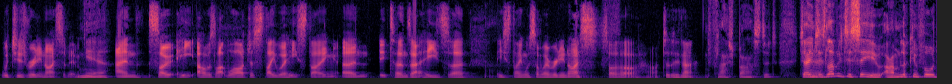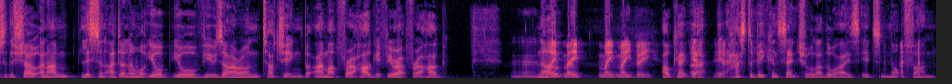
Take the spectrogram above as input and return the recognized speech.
which is really nice of him. Yeah. And so he, I was like, well, I'll just stay where he's staying, and it turns out he's uh, he's staying with somewhere really nice. So I thought I have to do that. Flash bastard. James, it's lovely to see you. I'm looking forward to the show. And I'm listen. I don't know what your your views are on touching, but I'm up for a hug. If you're up for a hug, no. may, may, may, maybe. Okay, yeah. Uh, yeah. It has to be consensual, otherwise it's not fun.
